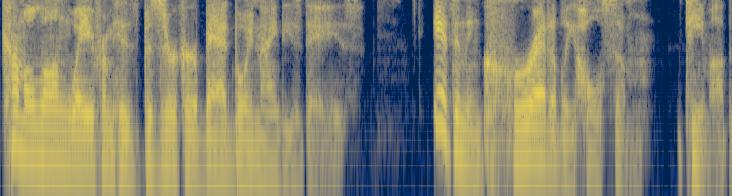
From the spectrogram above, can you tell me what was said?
come a long way from his berserker bad boy 90s days. It's an incredibly wholesome team up.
